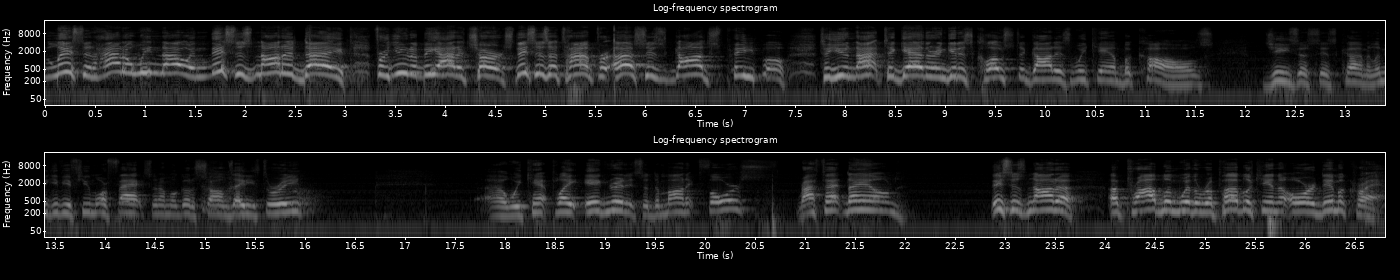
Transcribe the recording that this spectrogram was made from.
Listen, how do we know? And this is not a day for you to be out of church. This is a time for us as God's people to unite together and get as close to God as we can because Jesus is coming. Let me give you a few more facts, and I'm going to go to Psalms 83. Uh, we can't play ignorant, it's a demonic force. Write that down. This is not a, a problem with a Republican or a Democrat.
